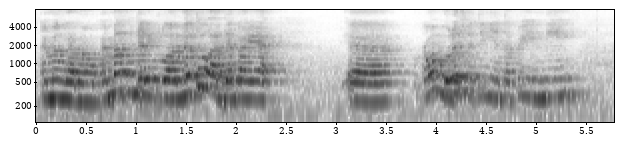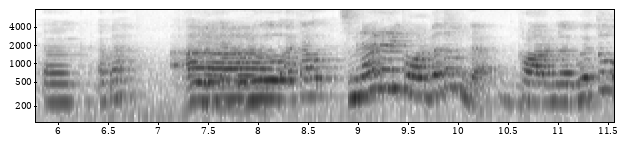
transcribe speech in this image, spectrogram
emang nggak mau emang dari keluarga tuh ada kayak eh, kamu boleh syutingnya tapi ini eh, apa pendidikan Ah, dulu atau Sebenarnya dari keluarga tuh enggak. Keluarga gue tuh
